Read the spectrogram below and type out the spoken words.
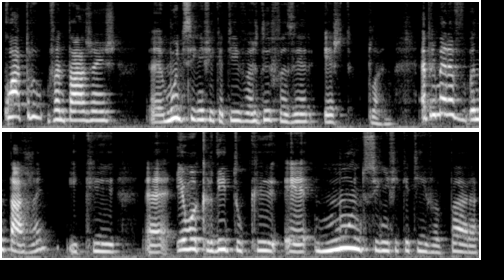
quatro vantagens uh, muito significativas de fazer este plano. A primeira vantagem, e que uh, eu acredito que é muito significativa para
